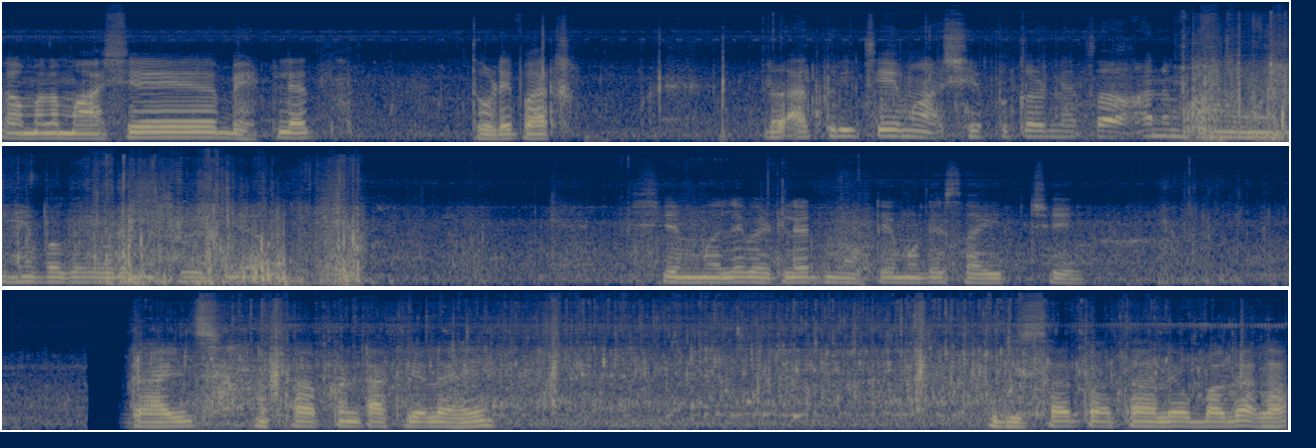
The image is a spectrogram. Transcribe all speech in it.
तर आम्हाला मासे भेटल्यात थोडेफार. रात्रीचे मासे पकडण्याचा अनुभव हे बघा एवढे मासे भेटले शेमले भेटलेत मोठे मोठे साईजचे. गाईज आता आपण टाकलेलं आहे. दिसा तो आता आल्यावर बघायला.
